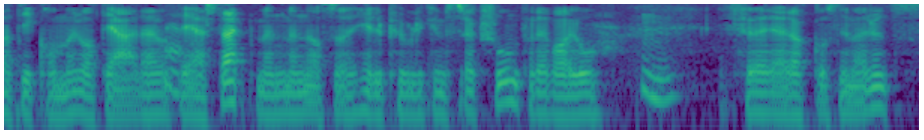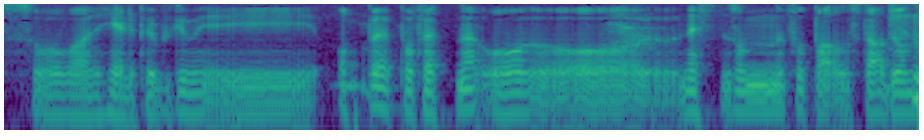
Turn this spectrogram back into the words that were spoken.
at de kommer, og at de er der, og at Ja. det er sterkt, men, men altså hele publikums reaksjon For det var jo Mm. Før jeg rakk å snu meg rundt, så var hele publikum i, oppe på føttene og, og nesten sånn fotballstadion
